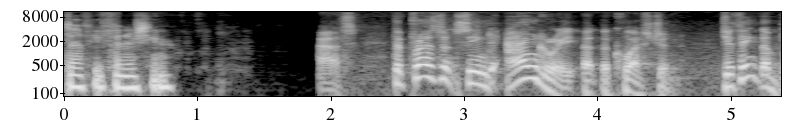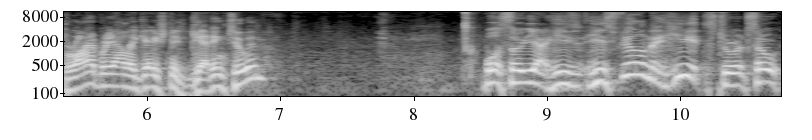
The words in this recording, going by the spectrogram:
Duffy finish here. The president seemed angry at the question. Do you think the bribery allegation is getting to him? Well, so yeah, he's he's feeling the heat, Stuart. So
